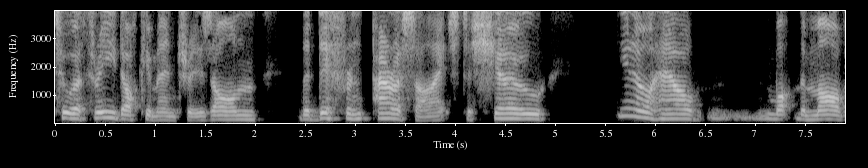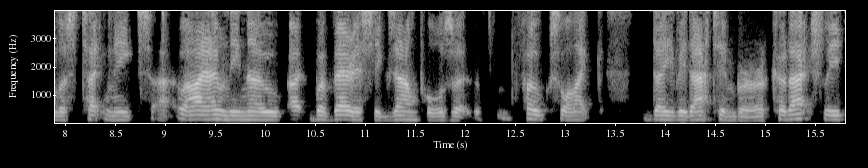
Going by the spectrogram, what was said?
two or three documentaries on the different parasites to show you know how what the marvelous techniques uh, i only know uh, but various examples uh, folks like david attenborough could actually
